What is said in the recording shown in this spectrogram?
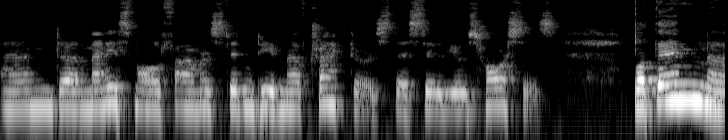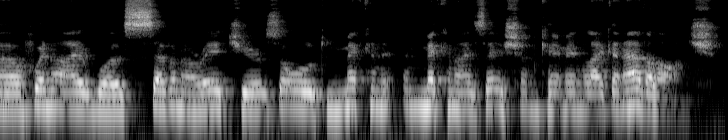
and uh, many small farmers didn't even have tractors; they still used horses. But then, uh, when I was seven or eight years old, mechan- mechanization came in like an avalanche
